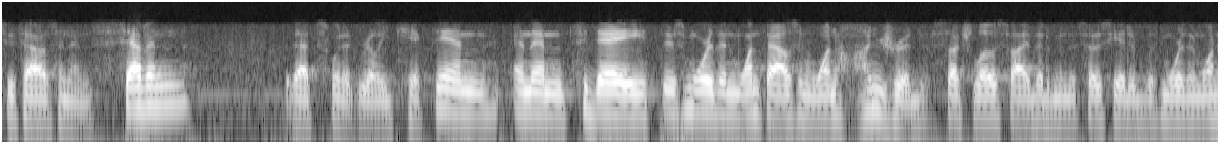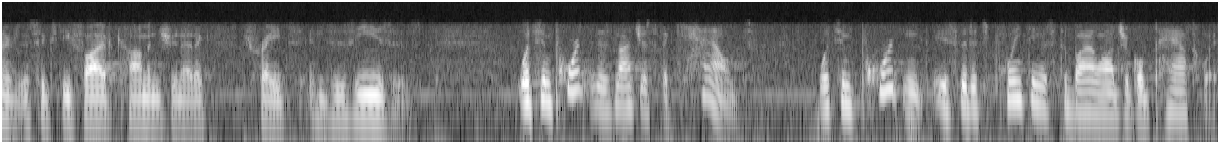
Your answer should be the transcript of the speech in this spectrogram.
2007. That's when it really kicked in. And then today, there's more than 1,100 such loci that have been associated with more than 165 common genetic traits and diseases. What's important is not just the count. What's important is that it's pointing us to biological pathways.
